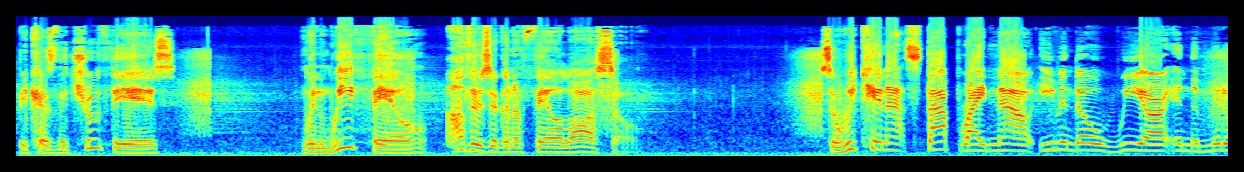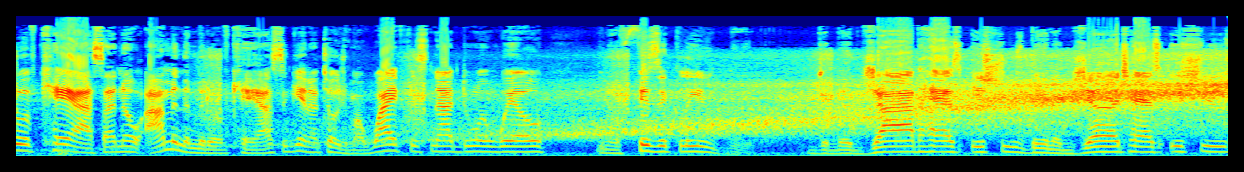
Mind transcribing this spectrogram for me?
because the truth is, when we fail, others are going to fail also. So we cannot stop right now, even though we are in the middle of chaos. I know I'm in the middle of chaos. Again, I told you my wife is not doing well, you know, physically. The job has issues, being a judge has issues.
